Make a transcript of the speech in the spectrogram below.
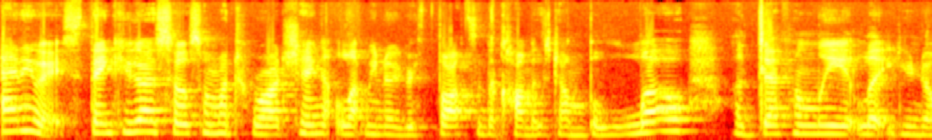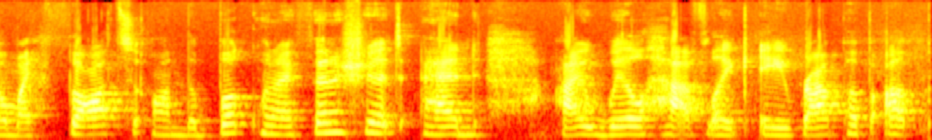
Anyways, thank you guys so, so much for watching. Let me know your thoughts in the comments down below. I'll definitely let you know my thoughts on the book when I finish it. And I will have like a wrap up up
